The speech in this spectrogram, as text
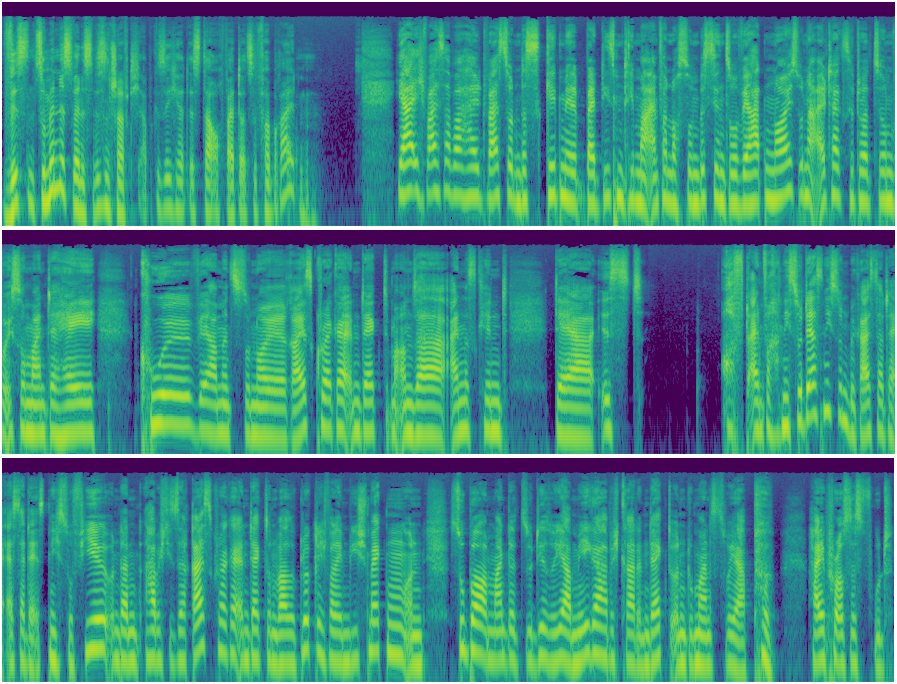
Wissen, zumindest wenn es wissenschaftlich abgesichert ist, da auch weiter zu verbreiten. Ja, ich weiß aber halt, weißt du, und das geht mir bei diesem Thema einfach noch so ein bisschen so. Wir hatten neulich so eine Alltagssituation, wo ich so meinte, hey, cool, wir haben jetzt so neue Reiscracker entdeckt. Unser eines Kind, der isst oft einfach nicht so, der ist nicht so ein begeisterter Esser, der isst nicht so viel. Und dann habe ich diese Reiscracker entdeckt und war so glücklich, weil ihm die schmecken und super und meinte zu dir so, ja, mega, habe ich gerade entdeckt. Und du meinst so, ja, pff, High Processed Food.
